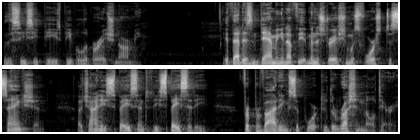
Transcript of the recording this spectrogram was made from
with the CCP's People Liberation Army. If that isn't damning enough, the administration was forced to sanction a Chinese space entity, Spacety, for providing support to the Russian military.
